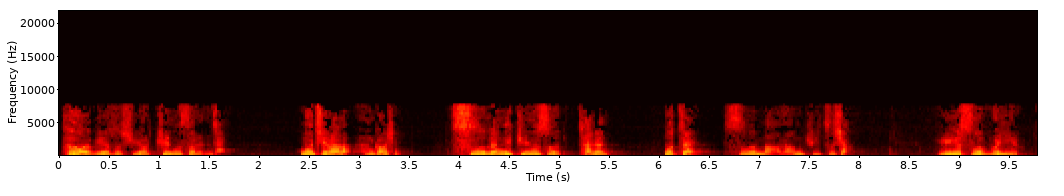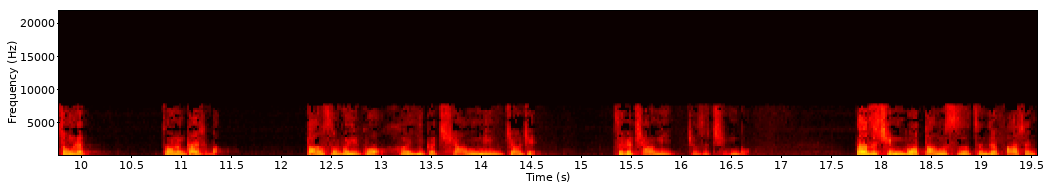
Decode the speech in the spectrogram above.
特别是需要军事人才。吴起来了，很高兴。此人的军事才能不在司马郎局之下，于是委以重任。重任干什么？当时魏国和一个强邻交界。这个强邻就是秦国，但是秦国当时正在发生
